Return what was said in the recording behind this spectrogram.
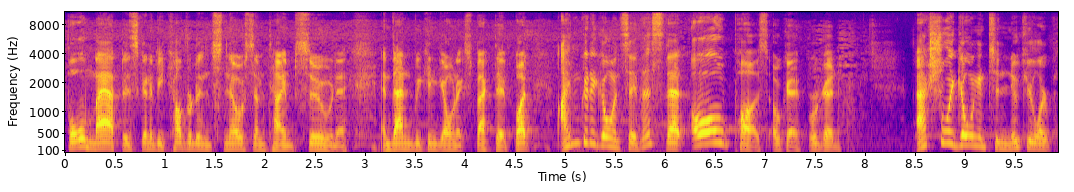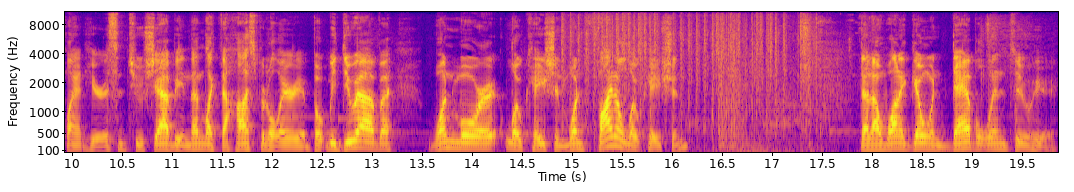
full map is going to be covered in snow sometime soon, and then we can go and expect it. But I'm going to go and say this: that oh, pause. Okay, we're good. Actually, going into nuclear plant here isn't too shabby, and then like the hospital area. But we do have. Uh, one more location, one final location that I want to go and dabble into here.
